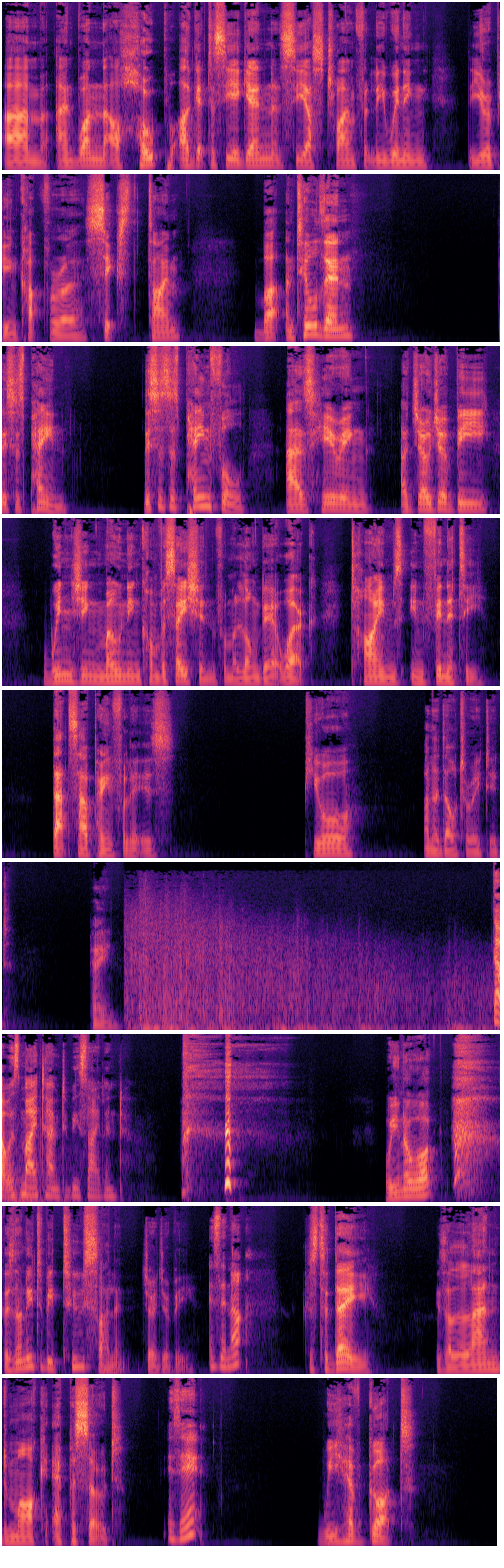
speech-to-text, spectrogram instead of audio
um, and one that I'll hope I'll get to see again and see us triumphantly winning the European Cup for a sixth time. But until then, this is pain. This is as painful as hearing a Jojo B whinging, moaning conversation from a long day at work times infinity. That's how painful it is. Pure, unadulterated pain. That was my time to be silent. Well, you know what? There's no need to be too silent, Jojo B, Is it not? because today is a landmark episode. Is it? We have got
